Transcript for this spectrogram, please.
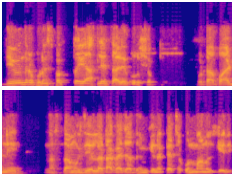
देवेंद्र फडणवीस फक्त यातले चाळे करू शकतो. फुटा पाडणे नसता मग जेलला टाकायच्या धमकीनं त्याच्याकडून माणूस गेली.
